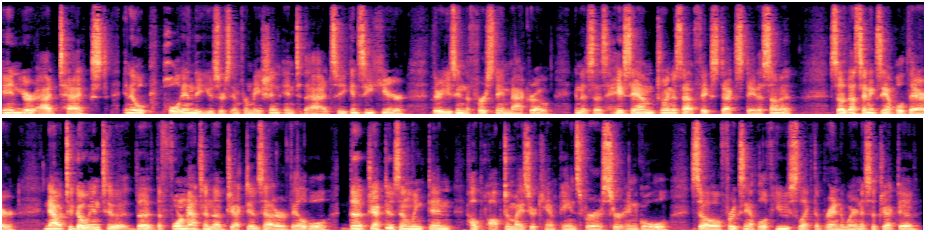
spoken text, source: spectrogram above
in your ad text and it will pull in the user's information into the ad. So you can see here, they're using the first name macro and it says, Hey Sam, join us at FixedX Data Summit. So that's an example there. Now to go into the, the formats and objectives that are available, the objectives in LinkedIn help optimize your campaigns for a certain goal. So for example, if you select the brand awareness objective,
